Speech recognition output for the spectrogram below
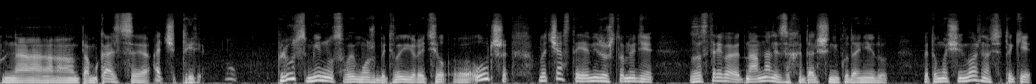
на там, кальция, а 4. Ну, плюс-минус вы, может быть, выиграете э, лучше, но часто я вижу, что люди застревают на анализах и дальше никуда не идут. Поэтому очень важно все-таки,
